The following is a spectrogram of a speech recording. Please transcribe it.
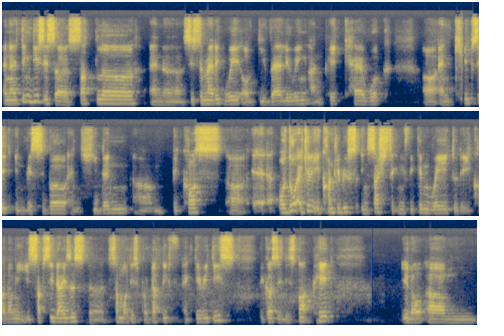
And I think this is a subtler and a systematic way of devaluing unpaid care work uh, and keeps it invisible and hidden um, because uh, although actually it contributes in such significant way to the economy, it subsidizes the, some of these productive activities because it is not paid, you know, um,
